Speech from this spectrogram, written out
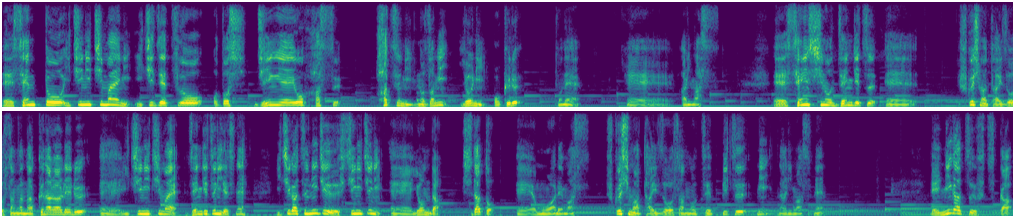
え、戦闘1日前に一絶を落とし、陣営を発す、発に臨み、世に送るとね、え、あります。え、戦死の前日、え、福島泰造さんが亡くなられる、え、1日前、前日にですね、1月27日に、え、読んだ詩だと、えー、思われます。福島泰造さんの絶筆になりますね。えー、2月2日、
